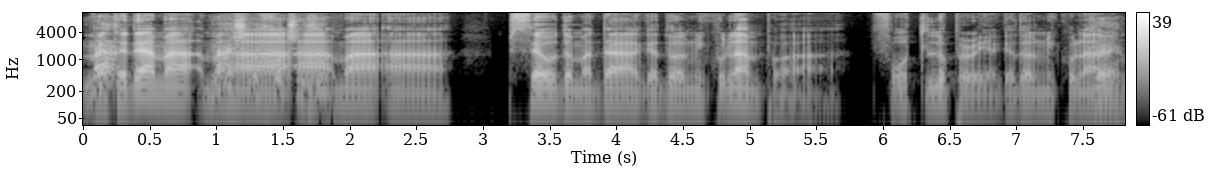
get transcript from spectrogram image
מה? ואתה יודע מה, מה של ה-? מה הפסאודו-מדע הגדול מכולם פה, הפרוט לופרי הגדול מכולם. כן.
